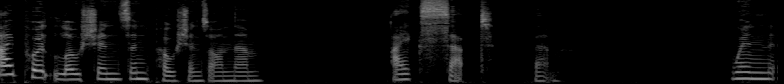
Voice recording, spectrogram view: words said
I put lotions and potions on them. I accept them. When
